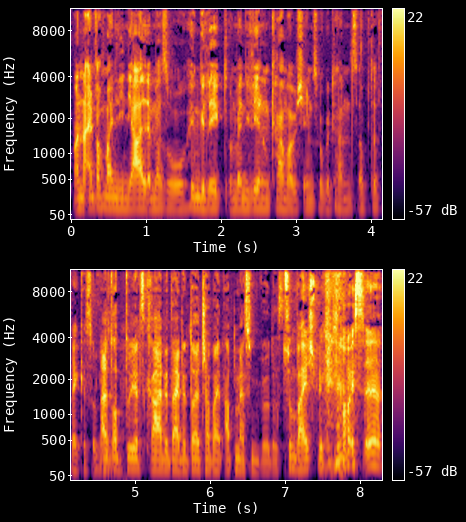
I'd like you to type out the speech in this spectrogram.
Und einfach mein Lineal immer so hingelegt. Und wenn die Lehrerin kam, habe ich eben so getan, als ob das weg ist oder Als so. ob du jetzt gerade deine Deutscharbeit abmessen würdest. Zum Beispiel, genau. Ist, äh,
